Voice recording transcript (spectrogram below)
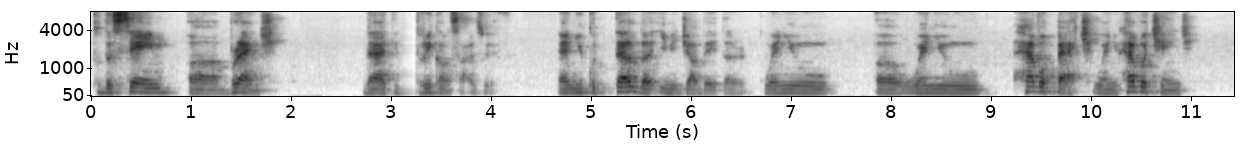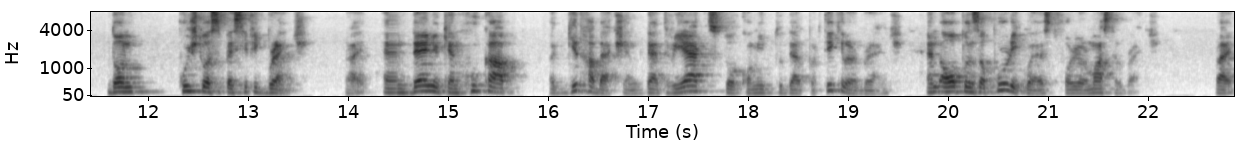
to the same uh, branch that it reconciles with. And you could tell the image updater when you uh, when you have a patch, when you have a change, don't push to a specific branch right? And then you can hook up a GitHub action that reacts to a commit to that particular branch and opens a pull request for your master branch, right?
